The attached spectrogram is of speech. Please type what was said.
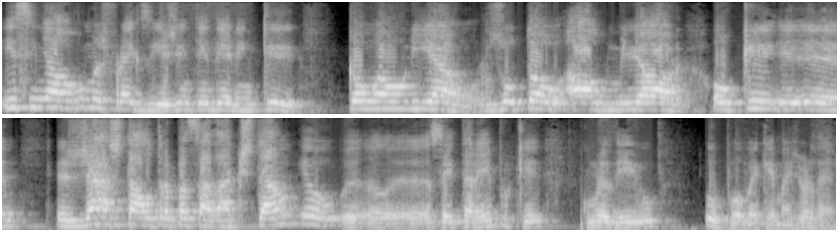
E se em algumas freguesias entenderem que com a União resultou algo melhor ou que eh, eh já está ultrapassada a questão, eu eh, eh aceitarei, porque, como eu digo, o povo é quem mais ordena.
